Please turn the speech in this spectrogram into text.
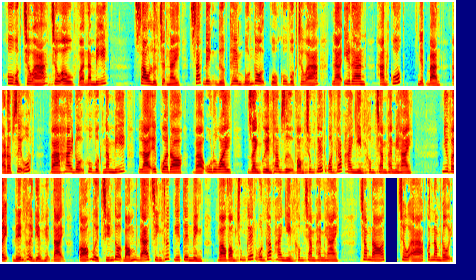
khu vực châu Á, châu Âu và Nam Mỹ. Sau lượt trận này, xác định được thêm 4 đội của khu vực châu Á là Iran, Hàn Quốc, Nhật Bản, Ả Rập Xê Út và hai đội khu vực Nam Mỹ là Ecuador và Uruguay giành quyền tham dự vòng chung kết World Cup 2022. Như vậy, đến thời điểm hiện tại, có 19 đội bóng đã chính thức ghi tên mình vào vòng chung kết World Cup 2022. Trong đó, châu Á có 5 đội,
